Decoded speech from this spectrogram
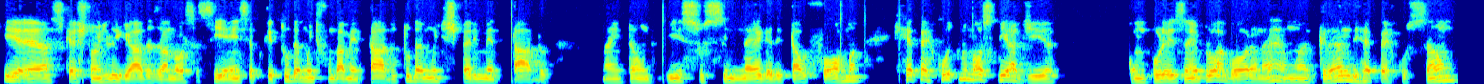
que é as questões ligadas à nossa ciência, porque tudo é muito fundamentado, tudo é muito experimentado. Né, então, isso se nega de tal forma que repercute no nosso dia a dia, como por exemplo agora, né, uma grande repercussão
